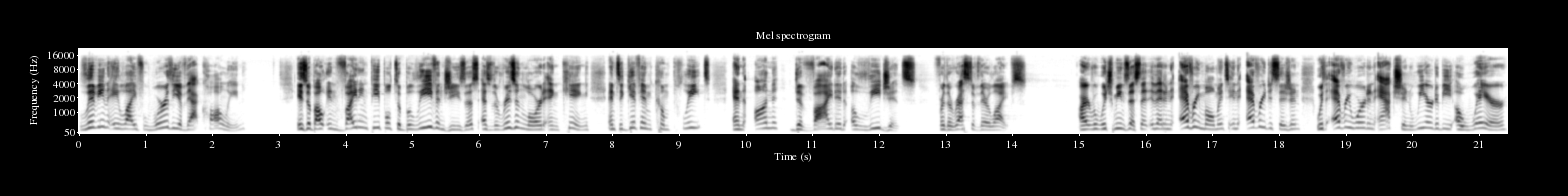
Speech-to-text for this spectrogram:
Living a life worthy of that calling is about inviting people to believe in Jesus as the risen Lord and King and to give him complete and undivided allegiance for the rest of their lives. All right, which means this that, that in every moment, in every decision, with every word and action, we are to be aware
